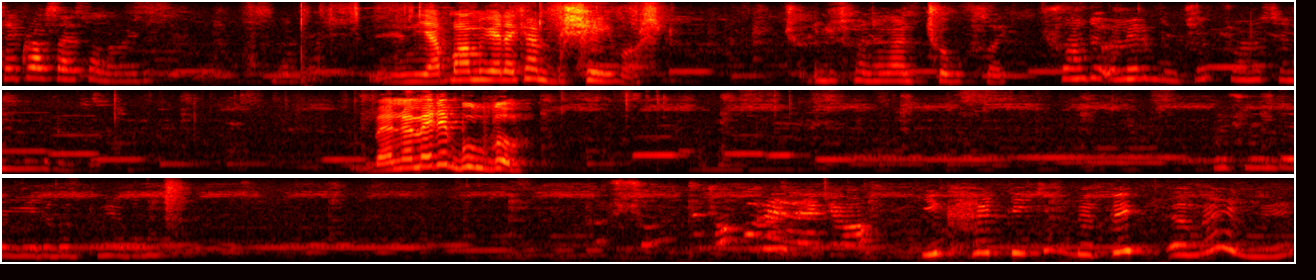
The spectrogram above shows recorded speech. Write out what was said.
Tekrar saysana haydi. Yapmam gereken bir şey var. Lütfen hemen çabuk say. Şu anda Ömer'i bulacağım. Sonra seni bulurum zaten. Ben Ömer'i buldum. Ben şu anda yere bakıyorum. Yıkartıcı bebek Ömer mi?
